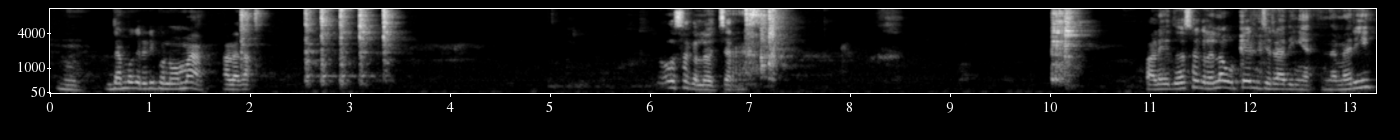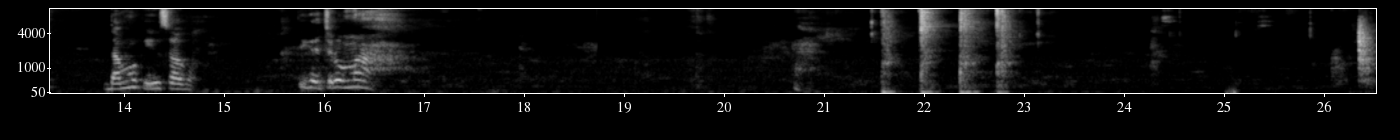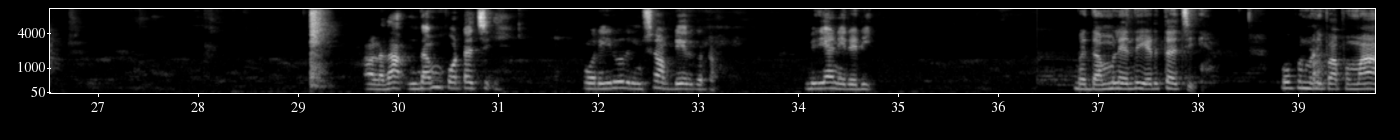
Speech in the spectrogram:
ம் தம்முக்கு ரெடி பண்ணுவோமா? அவ்வளோதான் தோசைக்கல் வச்சிட்றேன். பழைய தோசைக்கல்லாம் விட்டு எரிஞ்சிடாதீங்க இந்த மாதிரி தம்முக்கு யூஸ் ஆகும். தீ வச்சிருவோமா? அவ்வளோதான் தம் போட்டாச்சு. ஒரு இருபது நிமிஷம் அப்படியே இருக்கட்டும். பிரியாணி ரெடி இப்போ தம்முலேருந்து எடுத்தாச்சு. ஓப்பன் பண்ணி பார்ப்போமா?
